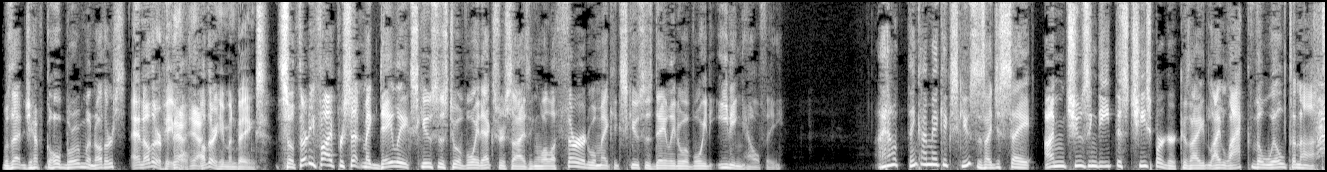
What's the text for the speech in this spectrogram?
Was that Jeff Goldblum and others? And other people, Yeah, yeah. other human beings. So 35% make daily excuses to avoid exercising, while a third will make excuses daily to avoid eating healthy. I don't think I make excuses. I just say, I'm choosing to eat this cheeseburger because I, I lack the will to not.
